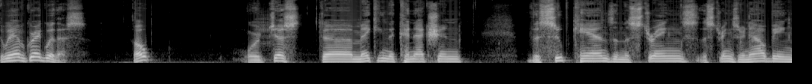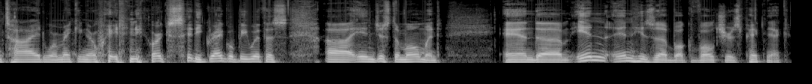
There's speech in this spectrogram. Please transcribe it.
Do we have Greg with us? Oh, we're just uh, making the connection. The soup cans and the strings, the strings are now being tied. We're making our way to New York City. Greg will be with us uh, in just a moment. And um, in, in his uh, book, Vulture's Picnic,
